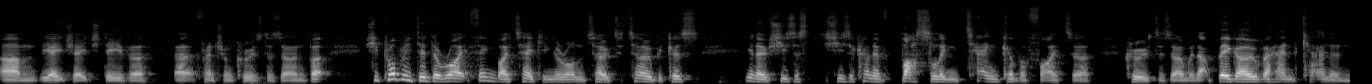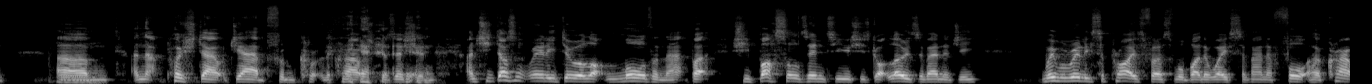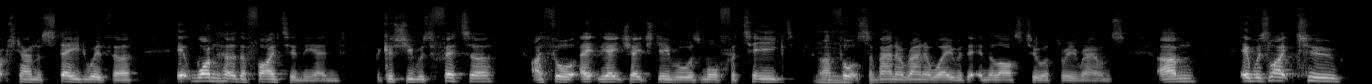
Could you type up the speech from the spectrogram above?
um, the HH Diva, uh, Franchon Crews-Dezurn, but she probably did the right thing by taking her on toe to toe because, you know, she's a she's a kind of bustling tank of a fighter, Crews-Dezurn, with that big overhand cannon um, mm. and that pushed out jab from cr- the crouch position. And she doesn't really do a lot more than that, but she bustles into you. She's got loads of energy. We were really surprised, first of all, by the way Savannah fought her, crouched down and stayed with her. It won her the fight in the end because she was fitter. I thought the HH Diva was more fatigued, and mm. I thought Savannah ran away with it in the last two or three rounds. Um, it was like two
